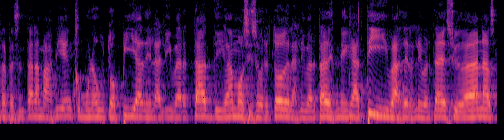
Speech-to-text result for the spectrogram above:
representara más bien como una utopía de la libertad, digamos, y sobre todo de las libertades negativas, de las libertades ciudadanas,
